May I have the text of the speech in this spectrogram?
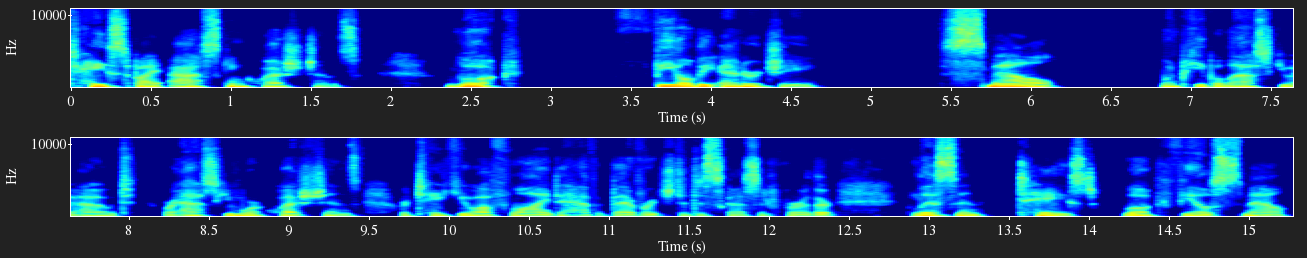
taste by asking questions, look, feel the energy, smell when people ask you out or ask you more questions or take you offline to have a beverage to discuss it further. Listen, taste, look, feel, smell.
